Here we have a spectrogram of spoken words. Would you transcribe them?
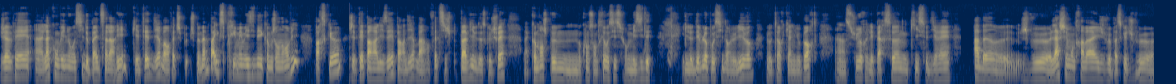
j'avais euh, l'inconvénient aussi de pas être salarié, qui était de dire, bah en fait, je peux, même pas exprimer mes idées comme j'en ai envie, parce que j'étais paralysé par dire, bah en fait, si je peux pas vivre de ce que je fais, comment je peux me concentrer aussi sur mes idées? Il le développe aussi dans le livre, l'auteur Cal Newport, hein, sur les personnes qui se diraient, ah ben, euh, je veux lâcher mon travail, je veux parce que je veux euh,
